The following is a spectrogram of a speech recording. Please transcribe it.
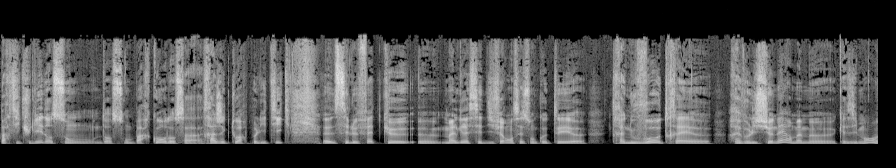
particulier dans son, dans son parcours, dans sa trajectoire politique, euh, c'est le fait que euh, malgré ses différences et son côté euh, très nouveau, très révolutionnaire même quasiment,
